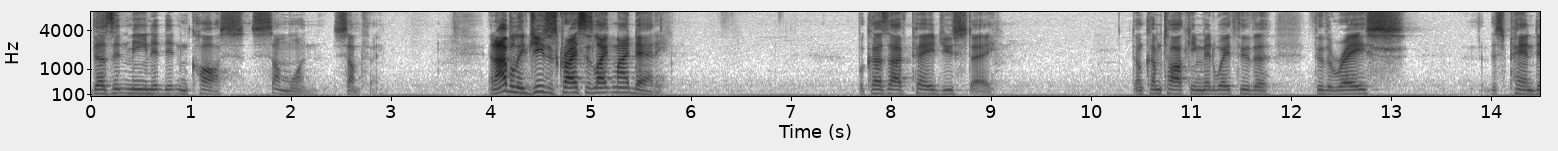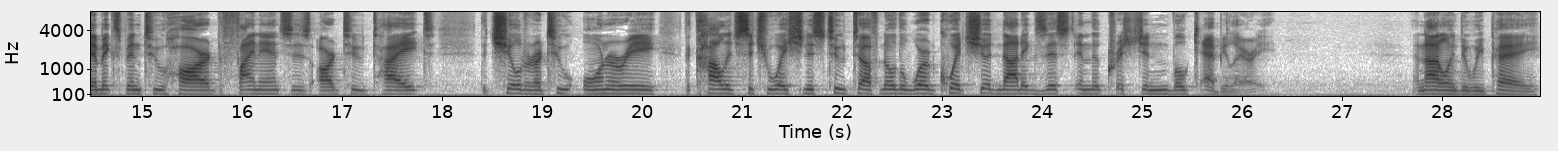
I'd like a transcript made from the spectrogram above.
doesn't mean it didn't cost someone something. And I believe Jesus Christ is like my daddy. Because I've paid, you stay. Don't come talking midway through the, through the race. This pandemic's been too hard. The finances are too tight the children are too ornery, the college situation is too tough. No, the word quit should not exist in the Christian vocabulary. And not only do we pay,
